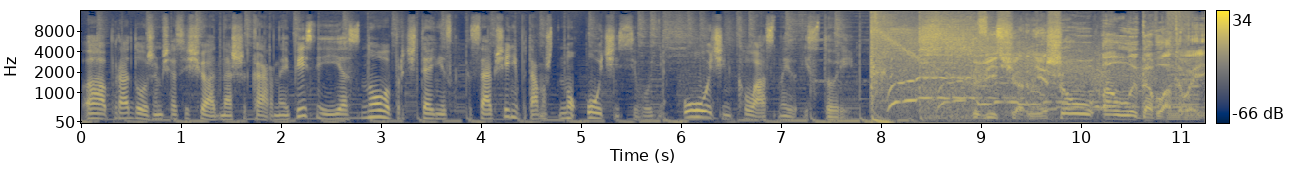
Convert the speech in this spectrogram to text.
А, продолжим. Сейчас еще одна шикарная песня, и я снова прочитаю несколько сообщений, потому что, ну, очень сегодня, очень классные истории. Вечернее шоу Аллы Довлатовой.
